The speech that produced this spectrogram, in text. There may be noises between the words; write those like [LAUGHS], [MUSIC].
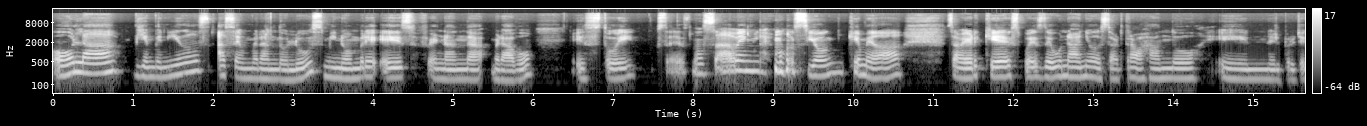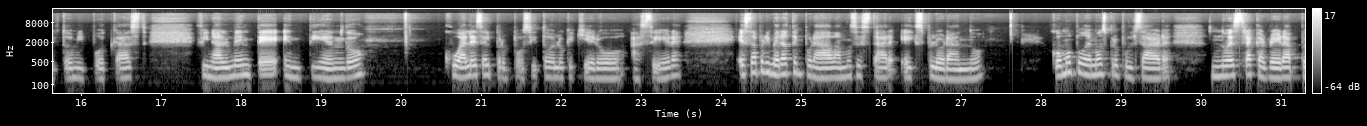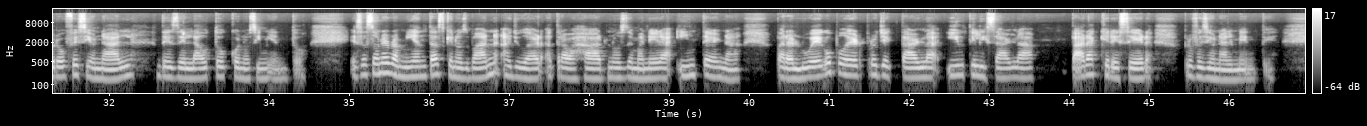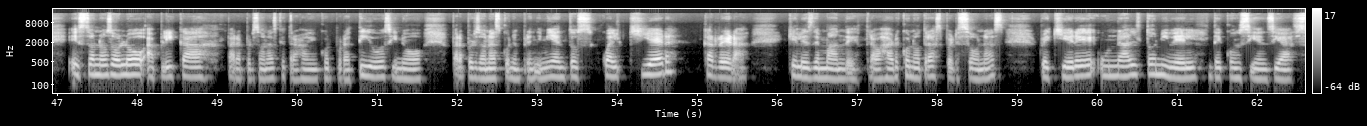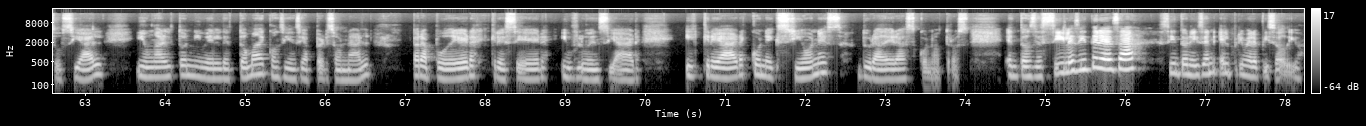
Hola, bienvenidos a Sembrando Luz. Mi nombre es Fernanda Bravo. Estoy, ustedes no saben [LAUGHS] la emoción que me da saber que después de un año de estar trabajando en el proyecto de mi podcast, finalmente entiendo cuál es el propósito de lo que quiero hacer. Esta primera temporada vamos a estar explorando cómo podemos propulsar nuestra carrera profesional desde el autoconocimiento. Esas son herramientas que nos van a ayudar a trabajarnos de manera interna para luego poder proyectarla y utilizarla para crecer profesionalmente. Esto no solo aplica para personas que trabajan en corporativos, sino para personas con emprendimientos, cualquier carrera que les demande trabajar con otras personas requiere un alto nivel de conciencia social y un alto nivel de toma de conciencia personal para poder crecer, influenciar y crear conexiones duraderas con otros. Entonces, si les interesa, sintonicen el primer episodio.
